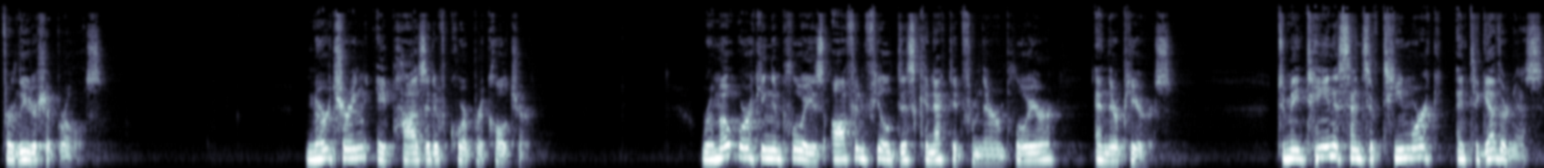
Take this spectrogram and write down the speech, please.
for leadership roles. Nurturing a positive corporate culture. Remote working employees often feel disconnected from their employer and their peers. To maintain a sense of teamwork and togetherness,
